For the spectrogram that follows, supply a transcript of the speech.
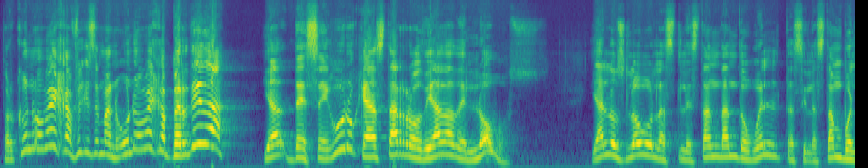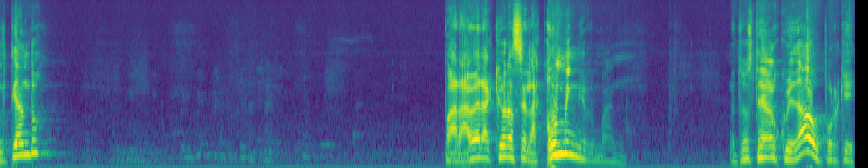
Porque una oveja, fíjese hermano, una oveja perdida, ya de seguro que ya está rodeada de lobos. Ya los lobos le están dando vueltas y la están volteando. Para ver a qué hora se la comen, hermano. Entonces tengan cuidado porque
